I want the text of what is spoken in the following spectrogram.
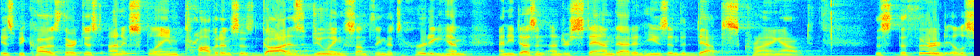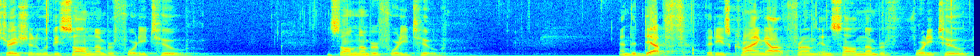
is because there are just unexplained providences. God is doing something that's hurting him, and he doesn't understand that, and he's in the depths crying out. This, the third illustration would be Psalm number 42. Psalm number 42. And the depth that he's crying out from in Psalm number 42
